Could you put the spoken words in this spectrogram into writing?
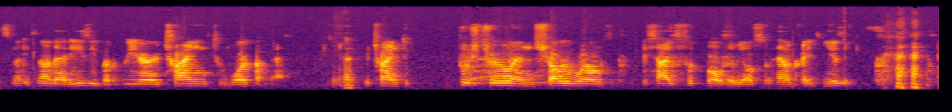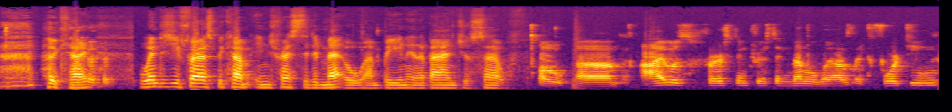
It's not it's not that easy, but we are trying to work on that. Uh, We're trying to push through and show the world, besides football, that we also have great music. okay. when did you first become interested in metal and being in a band yourself? Oh, um, I was first interested in metal when I was like 14,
